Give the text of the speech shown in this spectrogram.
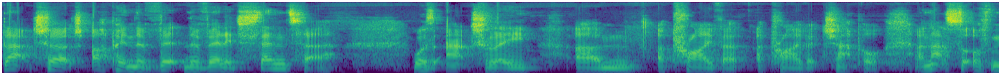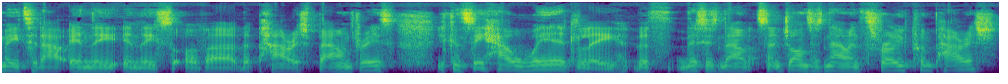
that church up in the, vi- the village centre was actually um, a private a private chapel, and that's sort of meted out in the in the sort of uh, the parish boundaries. You can see how weirdly this is now St John's is now in Throapham Parish.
